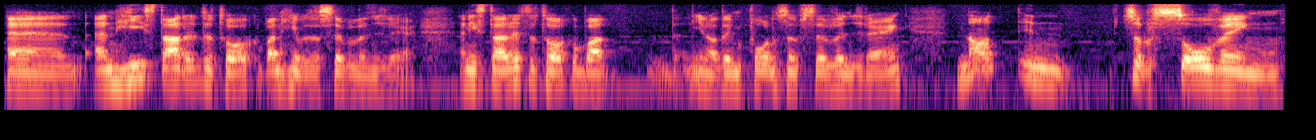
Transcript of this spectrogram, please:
and and he started to talk about. He was a civil engineer, and he started to talk about, you know, the importance of civil engineering, not in sort of solving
